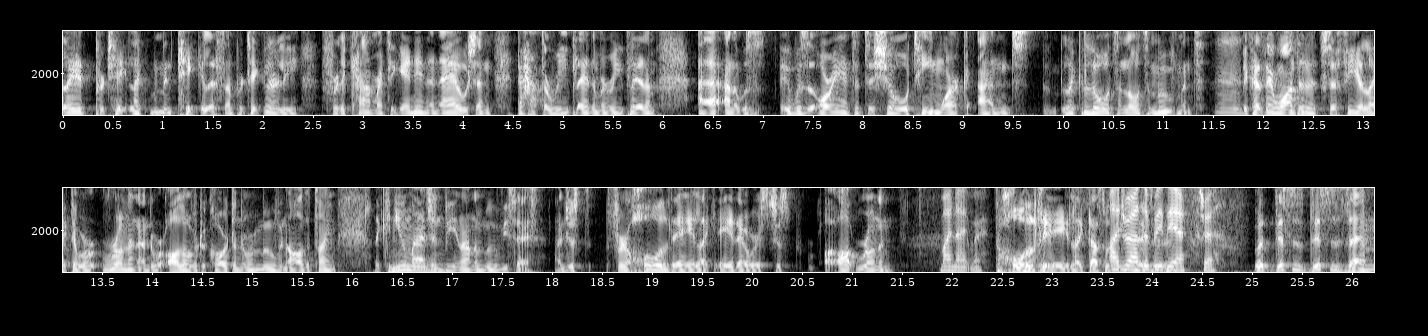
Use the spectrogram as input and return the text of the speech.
played partic- like meticulous and particularly for the camera to get in and out and they had to replay them and replay them. Uh, and it was it was oriented to show teamwork and like loads and loads of movement. Because they wanted it to feel like they were running and they were all over the court and they were moving all the time. Like can you imagine being on a movie set and just for a whole day like eight hours just all running? My nightmare. the whole day. Like that's what I'd rather be the extra. but this is this is um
